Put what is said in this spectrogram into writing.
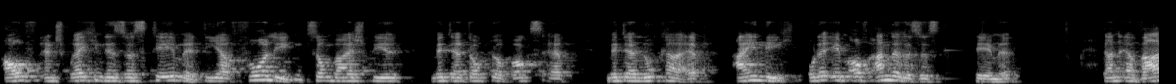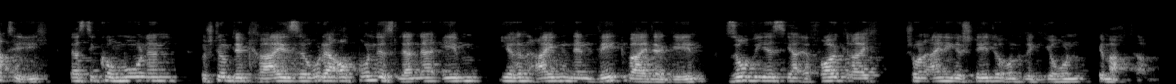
auf entsprechende Systeme, die ja vorliegen, zum Beispiel mit der Dr. Box App, mit der Luca App einigt oder eben auf andere Systeme, dann erwarte ich, dass die Kommunen, bestimmte Kreise oder auch Bundesländer eben ihren eigenen Weg weitergehen, so wie es ja erfolgreich schon einige Städte und Regionen gemacht haben.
